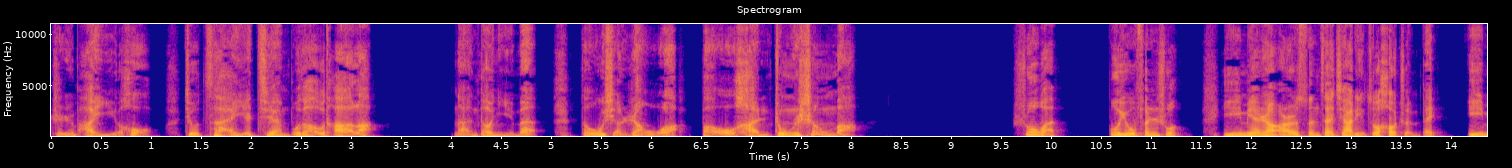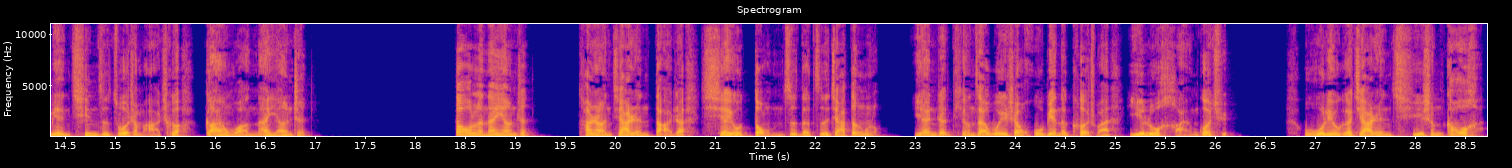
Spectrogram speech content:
只怕以后就再也见不到他了。难道你们都想让我抱憾终生吗？说完，不由分说，一面让儿孙在家里做好准备，一面亲自坐着马车赶往南阳镇。到了南阳镇，他让家人打着写有“董”字的自家灯笼，沿着停在微山湖边的客船一路喊过去。五六个家人齐声高喊：“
